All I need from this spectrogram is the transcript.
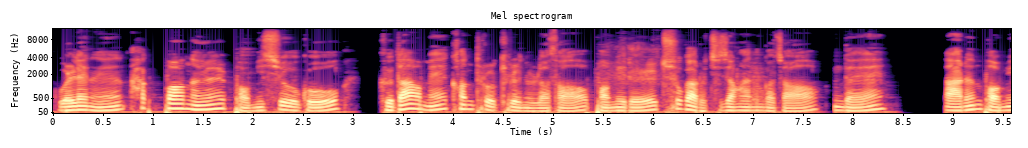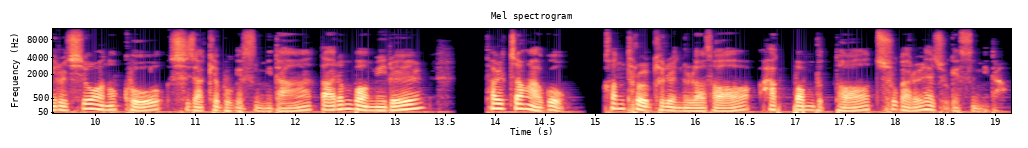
원래는 학번을 범위 씌우고 그 다음에 컨트롤 키를 눌러서 범위를 추가로 지정하는 거죠. 근데 다른 범위를 씌워 놓고 시작해 보겠습니다. 다른 범위를 설정하고 컨트롤 키를 눌러서 학번부터 추가를 해주겠습니다.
